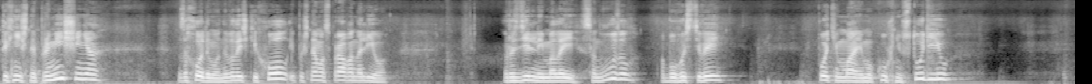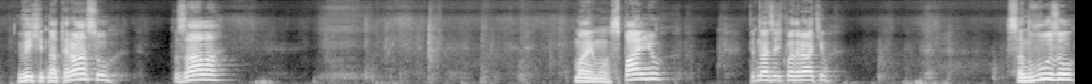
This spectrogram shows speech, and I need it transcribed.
технічне приміщення. Заходимо в невеличкий хол і почнемо справа наліво. Роздільний малий санвузол або гостєвий. Потім маємо кухню студію, вихід на терасу, зала. Маємо спальню 15 квадратів. Санвузол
